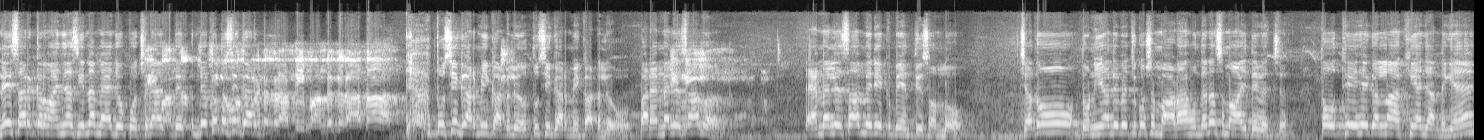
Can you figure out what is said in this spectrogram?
ਨਹੀਂ ਸਰ ਕਰਵਾਈਆਂ ਸੀ ਨਾ ਮੈਂ ਜੋ ਪੁੱਛ ਰਿਹਾ ਦੇ- ਦੇਖੋ ਤੁਸੀਂ ਗਰ ਕਰਾਤੀ ਬੰਦ ਕਰਾਤਾ। ਤੁਸੀਂ ਗਰਮੀ ਕੱਢ ਲਿਓ ਤੁਸੀਂ ਗਰਮੀ ਕੱਢ ਲਿਓ। ਪਰ ਐਮਐਲਏ ਸਾਹਿਬ ਐਮਐਲਏ ਸਾਹਿਬ ਮੇਰੀ ਇੱਕ ਬੇਨਤੀ ਸੁਣ ਲਓ। ਜਦੋਂ ਦੁਨੀਆ ਦੇ ਵਿੱਚ ਕੁਝ ਮਾੜਾ ਹੁੰਦਾ ਨਾ ਸਮਾਜ ਦੇ ਵਿੱਚ ਤਾਂ ਉੱਥੇ ਇਹ ਗੱਲਾਂ ਆਖੀਆਂ ਜਾਂਦੀਆਂ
